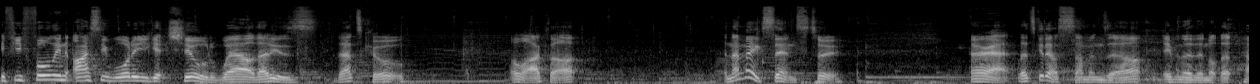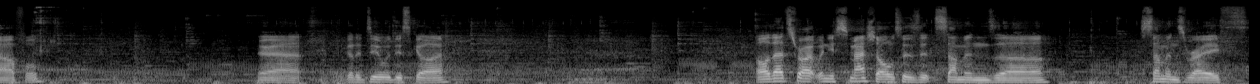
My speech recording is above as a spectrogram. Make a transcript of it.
If you fall in icy water, you get chilled. Wow, that is... That's cool. I like that. And that makes sense too. Alright, let's get our summons out, even though they're not that powerful. Alright, we've got to deal with this guy. Oh, that's right, when you smash altars, it summons, uh, summons Wraith,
